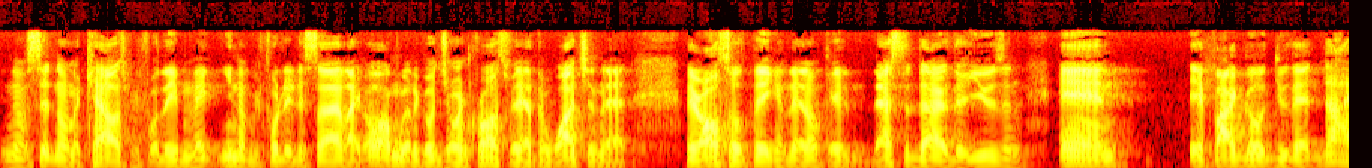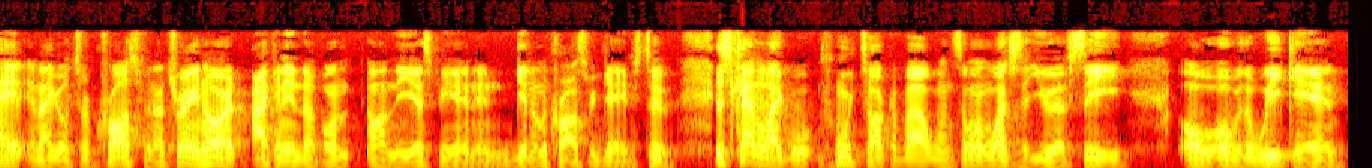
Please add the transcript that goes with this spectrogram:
you know, sitting on the couch before they make, you know, before they decide like, oh, I'm going to go join CrossFit after watching that, they're also thinking that okay, that's the diet they're using, and if I go do that diet and I go to a CrossFit and I train hard, I can end up on, on the ESPN and get on the CrossFit games too. It's kind of like we talk about when someone watches the UFC over the weekend,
